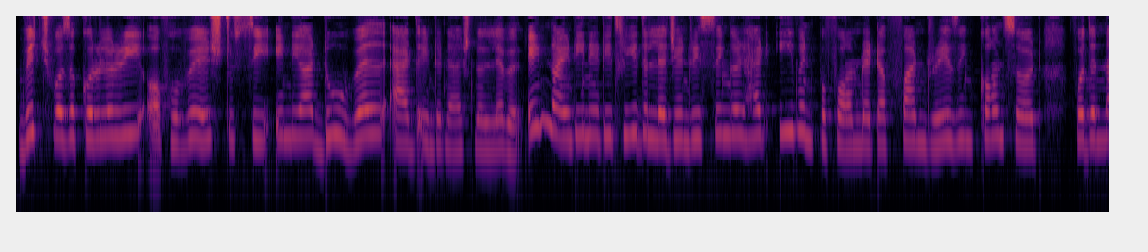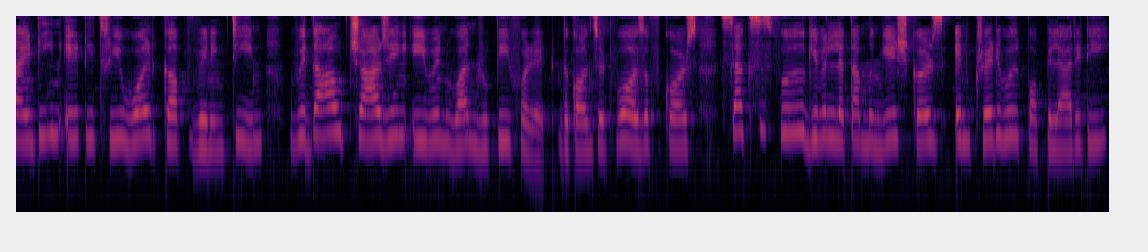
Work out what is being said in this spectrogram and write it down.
which was a corollary of her wish to see India do well at the international level. In 1983, the legendary singer had even performed at a fundraising concert for the 1983 World Cup winning team without charging even one rupee for it. The concert was, of course, successful given Lata Mangeshkar's incredible popularity.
